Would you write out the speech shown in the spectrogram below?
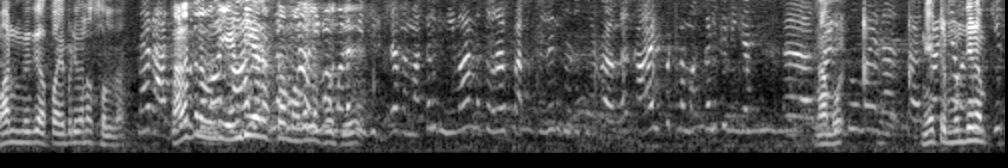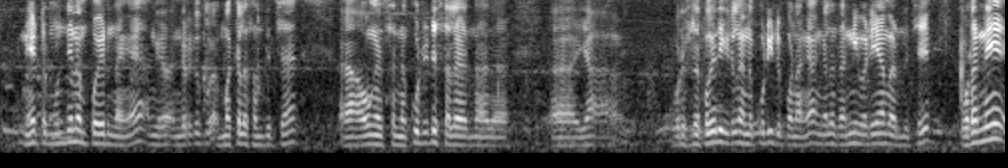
மாண்புமிகு அப்பா எப்படி வேணால் சொல்லலாம். களத்துல வந்து NDRF தான் முதல்ல போச்சு. மக்களுக்கு நிவாரணத்தோட பக்கத்துலன்னு சொல்லிட்டு சொல்றாங்க. காயல்பட்டின மக்களுக்கு நீங்க நான் நேற்று முன்தினம் நேற்று முன்தினம் போயிருந்தாங்க. அங்கே அங்கே இருக்க மக்களை சந்தித்தேன் அவங்க என்னை கூட்டிகிட்டு சில ஒரு சில பகுதிகளில் என்னை கூட்டிகிட்டு போனாங்க. அங்கெல்லாம் தண்ணி வடியாமல் இருந்துச்சு. உடனே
